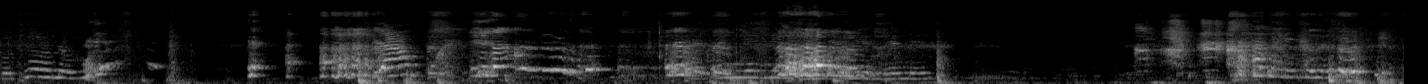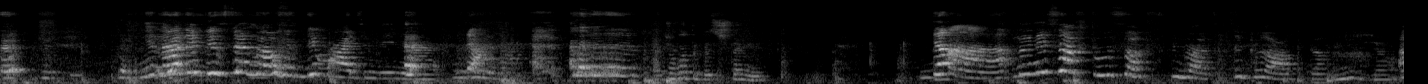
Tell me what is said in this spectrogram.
патронів. Не надо пистолет снимать меня. Да. А чого ти без штанів? Да. Ну не совсу совсу це правда. Нельзя. А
